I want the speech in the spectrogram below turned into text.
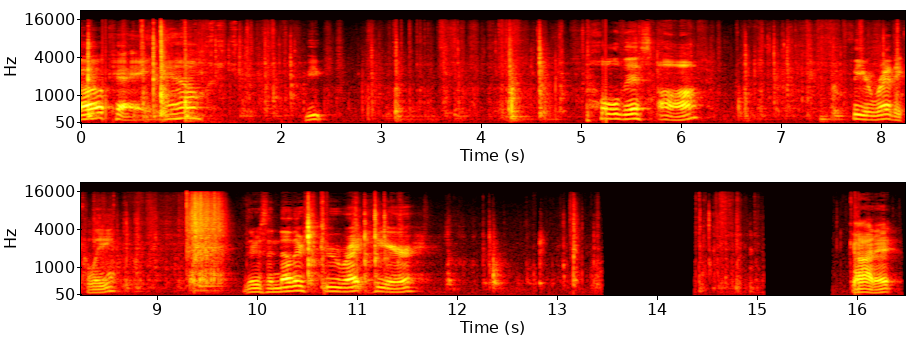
Okay, now we pull this off theoretically, there's another screw right here. Got it.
